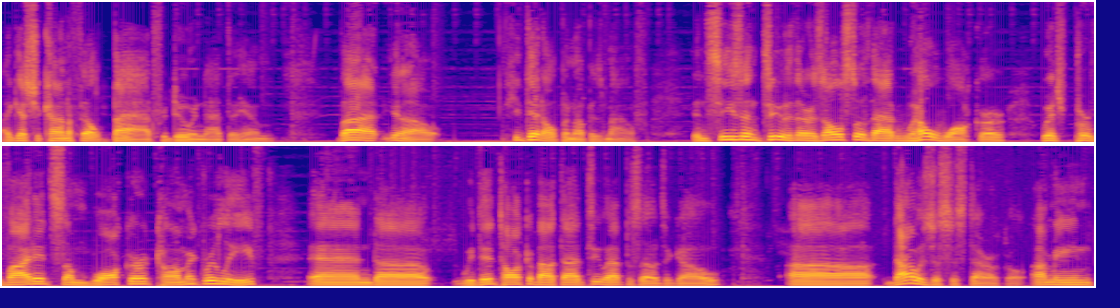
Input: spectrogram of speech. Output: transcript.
I guess she kind of felt bad for doing that to him. But, you know, he did open up his mouth. In season two, there is also that well walker, which provided some walker comic relief. And uh, we did talk about that two episodes ago. Uh, that was just hysterical. I mean,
